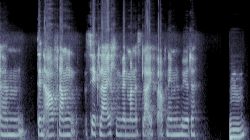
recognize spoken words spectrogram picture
ähm, den Aufnahmen sehr gleichen, wenn man es live aufnehmen würde. Mhm.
